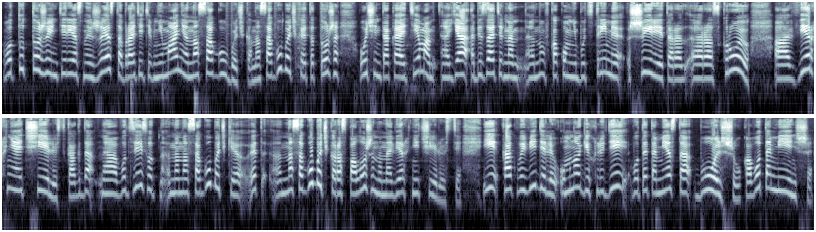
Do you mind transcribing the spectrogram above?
вот тут тоже интересный жест обратите внимание носогубочка. Носогубочка это тоже очень такая тема. Я обязательно э, ну в каком-нибудь стриме шире это э, раскрою. А, верхняя челюсть когда а, вот здесь вот на носогубочке это носогубочка расположена на верхней челюсти. И как вы видели у многих людей вот это место больше у кого-то меньше.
